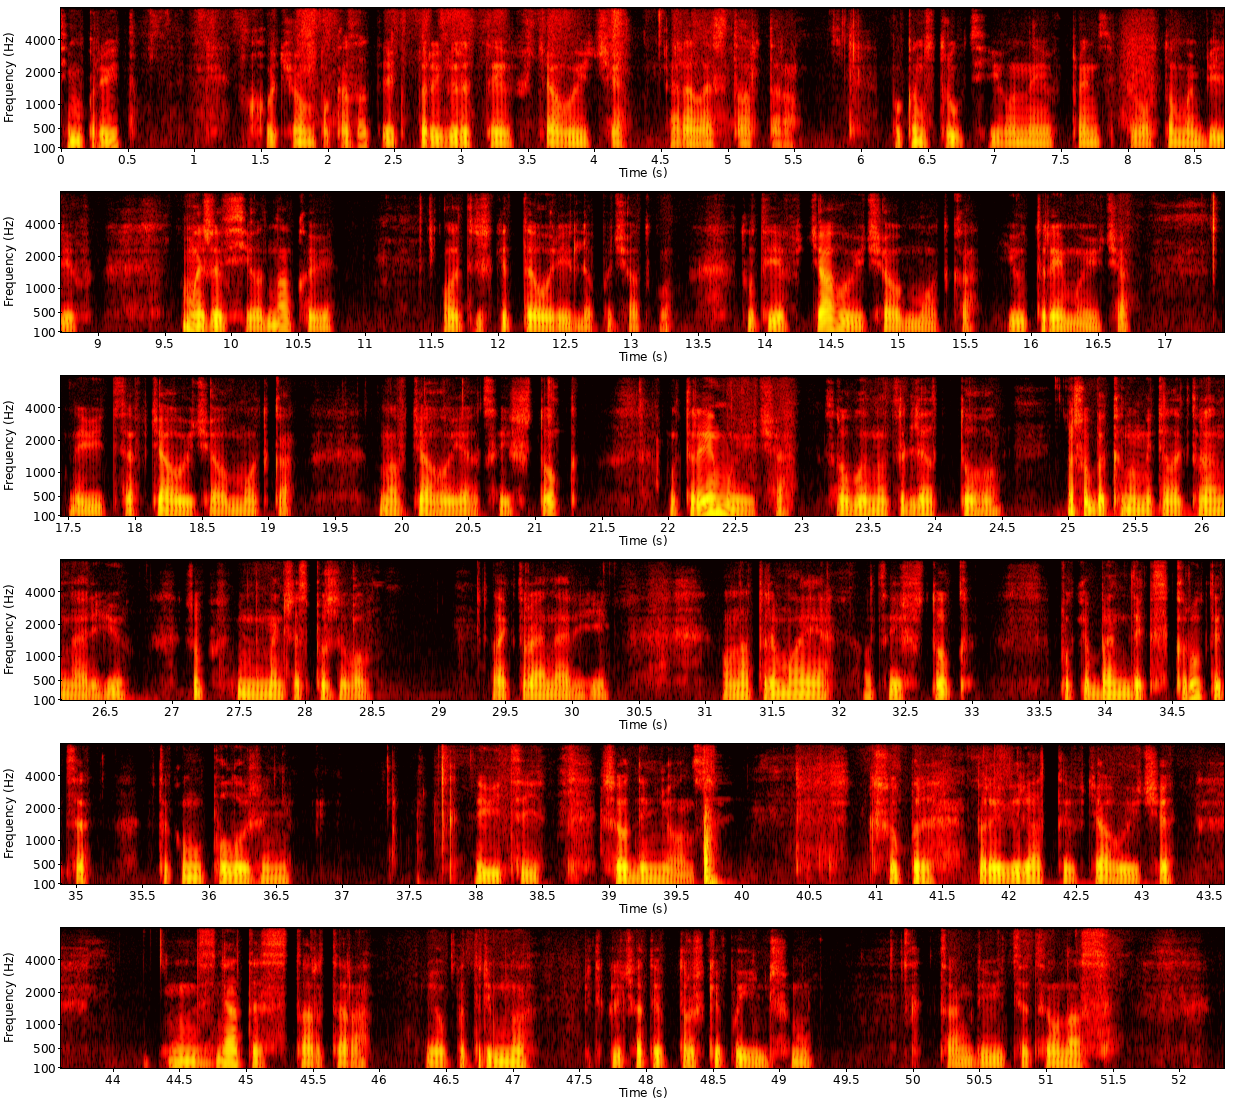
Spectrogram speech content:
Всім привіт! Хочу вам показати, як перевірити втягуючи реле стартера. По конструкції вони, в принципі, в автомобілів майже всі однакові, але трішки теорії для початку. Тут є втягуюча обмотка і утримуюча. Дивіться, втягуюча обмотка. Вона втягує цей шток, утримуюча. Зроблено це для того, щоб економити електроенергію, щоб він менше споживав електроенергії. Вона тримає оцей шток, поки бендекс крутиться в такому положенні. Дивіться, ще один нюанс. Якщо перевіряти, втягуючи зняти з стартера, його потрібно підключати трошки по-іншому. Так, дивіться, це у нас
